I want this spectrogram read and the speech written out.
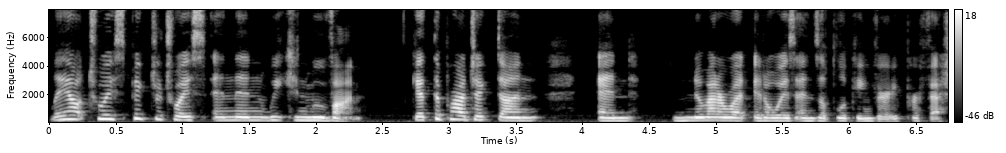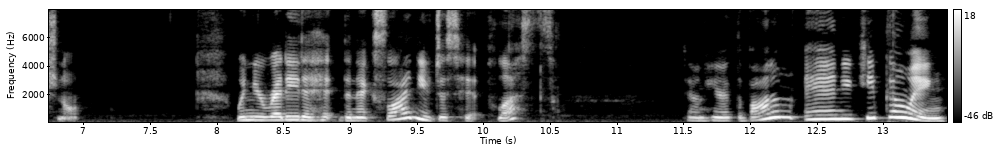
layout choice, picture choice, and then we can move on. Get the project done, and no matter what, it always ends up looking very professional. When you're ready to hit the next slide, you just hit plus down here at the bottom, and you keep going.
